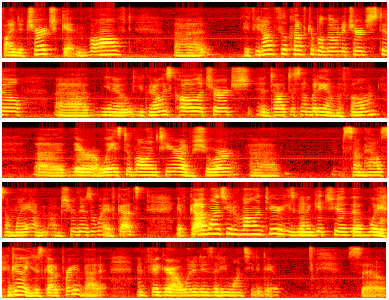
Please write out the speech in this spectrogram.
find a church, get involved. Uh, if you don't feel comfortable going to church still, uh, you know, you can always call a church and talk to somebody on the phone. Uh, there are ways to volunteer, I'm sure, uh, somehow, some way. I'm, I'm sure there's a way. If God's, if God wants you to volunteer, He's going to get you the way to go. You just got to pray about it and figure out what it is that He wants you to do. So,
